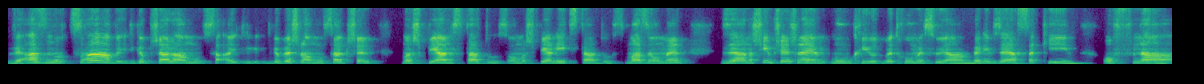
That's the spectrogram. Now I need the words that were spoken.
ואז נוצרה והתגבש לו המושג של משפיען סטטוס, או משפיענית סטטוס. מה זה אומר? זה אנשים שיש להם מומחיות בתחום מסוים, בין אם זה עסקים, אופנה,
